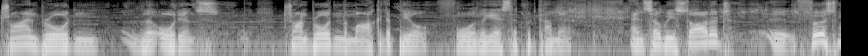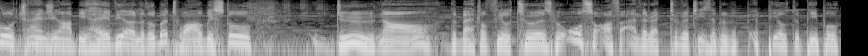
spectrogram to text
try and broaden the audience, try and broaden the market appeal for the guests that would come here. And so we started, uh, first of all, changing our behavior a little bit while we still do now the battlefield tours. will also offer other activities that would appeal to people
